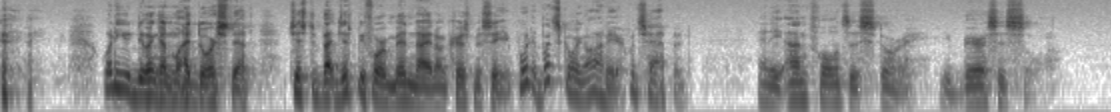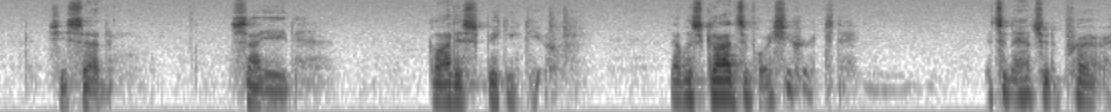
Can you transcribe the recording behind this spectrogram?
what are you doing on my doorstep just about just before midnight on Christmas Eve? What, what's going on here? What's happened? And he unfolds his story. He bares his soul. She said, Syed, God is speaking to you. That was God's voice you heard today. It's an answer to prayer.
